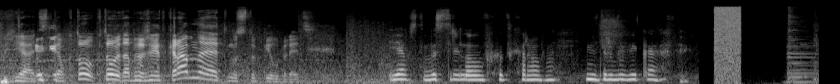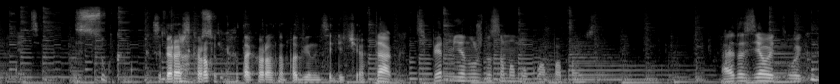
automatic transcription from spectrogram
Блядь, там кто, кто, там же краб на это наступил, блядь? Я выстрелила в хатхарава из дробовика. Блядь, да сука. Собираешь А, коробки, так аккуратно подвинуть или чё? Так, теперь мне нужно самому к вам попасть. А это сделать... Ой, как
